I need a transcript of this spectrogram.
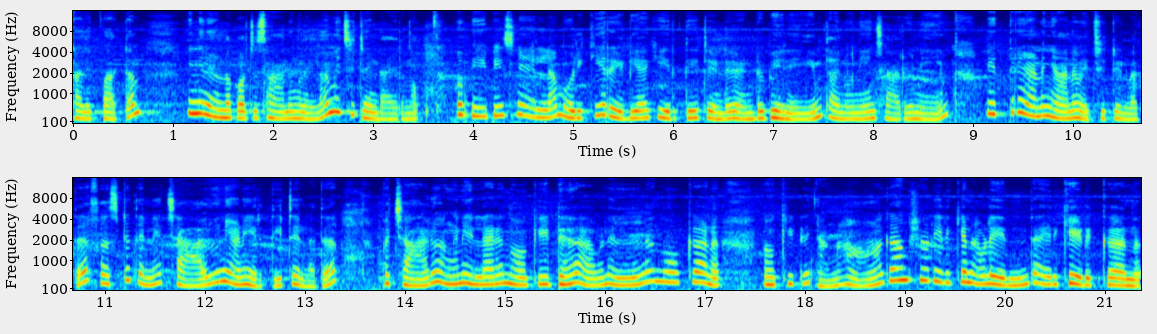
കളിപ്പാട്ടം ഇങ്ങനെയുള്ള കുറച്ച് സാധനങ്ങളെല്ലാം വെച്ചിട്ടുണ്ടായിരുന്നു. അപ്പോൾ ബേബീസിനെ എല്ലാം ഒരുക്കി റെഡിയാക്കി ഇരുത്തിയിട്ടുണ്ട് രണ്ടുപേരെയും തനുവിനെയും ചാരുവിനെയും. ഇത്രയാണ് ഞാൻ വെച്ചിട്ടുള്ളത്. ഫസ്റ്റ് തന്നെ ചാരുവിനെയാണ് ഇരുത്തിയിട്ടുള്ളത്. അപ്പോൾ ചാരു അങ്ങനെ എല്ലാവരും നോക്കിയിട്ട് അവളെല്ലാം നോക്കുകയാണ്. നോക്കിയിട്ട് ഞങ്ങൾ ആകാംക്ഷയോടെ ഇരിക്കുകയാണ്. അവൾ എന്തായിരിക്കും എടുക്കുക എന്ന്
